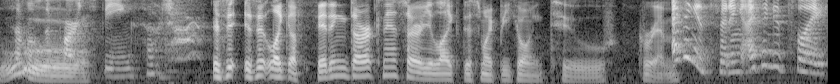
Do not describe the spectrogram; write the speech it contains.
some of the parts being so dark. Is it is it like a fitting darkness, or are you like this might be going too grim? I think it's fitting. I think it's like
